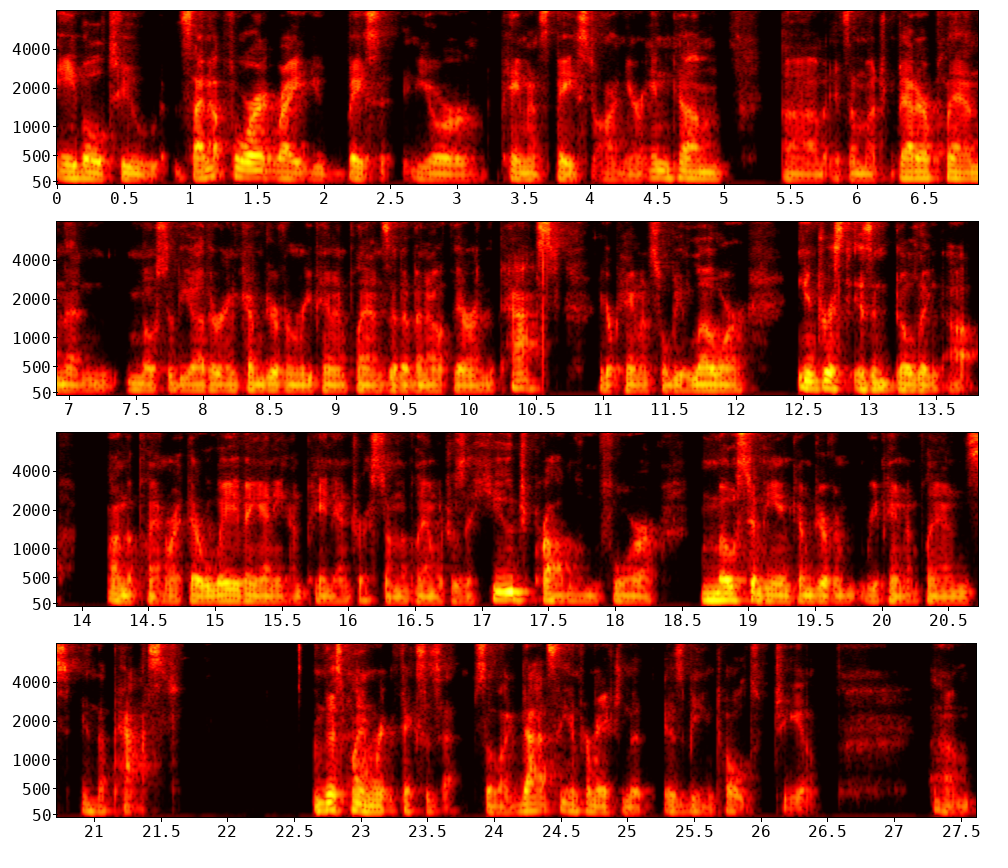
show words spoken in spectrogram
able to sign up for it, right? You base your payments based on your income. Um, it's a much better plan than most of the other income driven repayment plans that have been out there in the past. Your payments will be lower. Interest isn't building up on the plan, right? They're waiving any unpaid interest on the plan, which was a huge problem for most of the income driven repayment plans in the past. And this plan fixes it. So, like, that's the information that is being told to you. Um,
